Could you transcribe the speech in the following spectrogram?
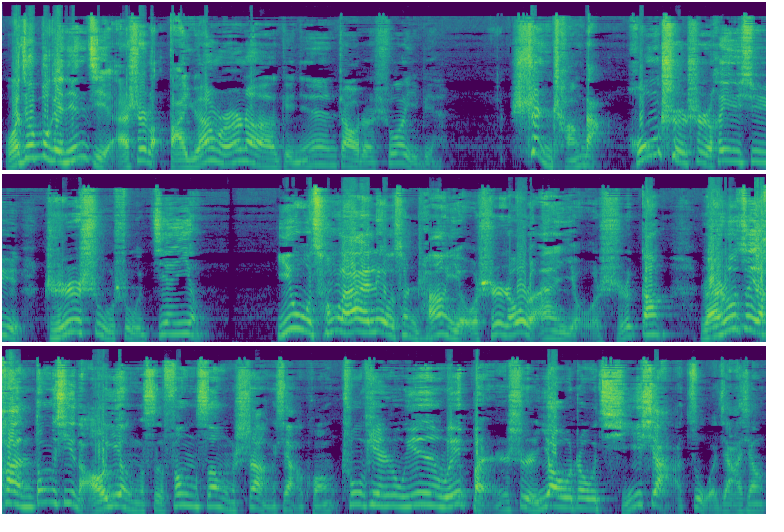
我就不给您解释了，把原文呢给您照着说一遍：肾长大。红赤赤，黑须直竖竖，坚硬。一物从来六寸长，有时柔软，有时刚。软如醉汉东西倒，硬似疯僧上下狂。出聘入阴为本事，腰州旗下做家乡。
